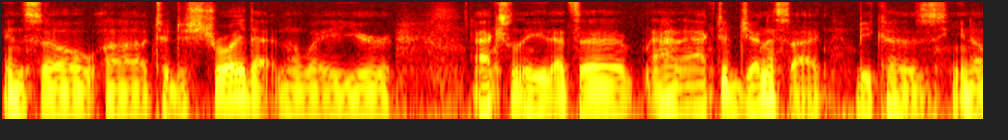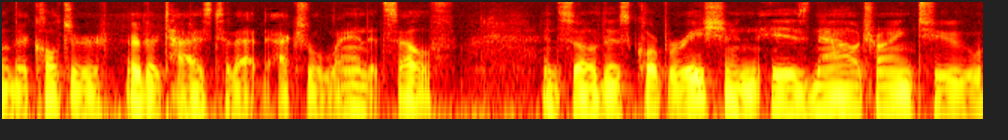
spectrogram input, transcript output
And so uh, to destroy that in a way, you're actually, that's a, an act of genocide because, you know, their culture or their ties to that actual land itself. And so this corporation is now trying to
